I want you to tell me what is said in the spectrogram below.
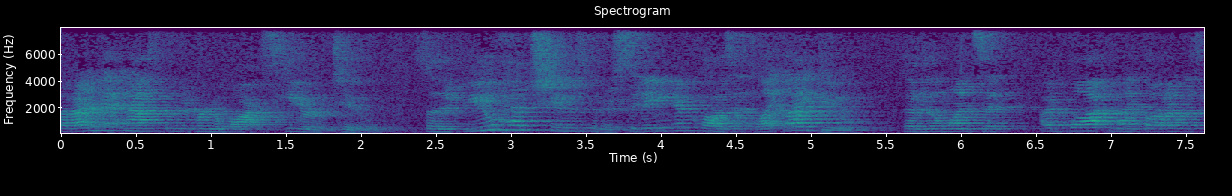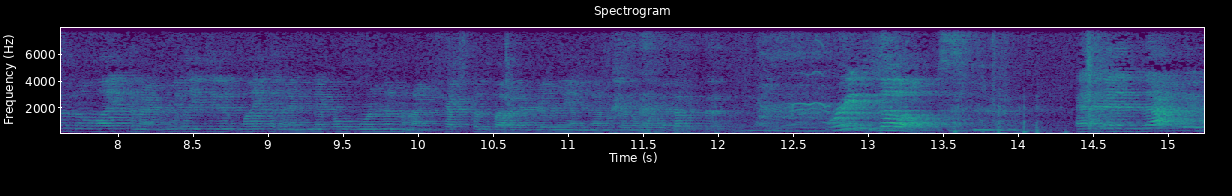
But I'm going to ask them to bring a box here too. So that if you have shoes that are sitting in your closet like I do, that are the ones that I bought and I thought I was going to like and I really didn't like and I never worn them and I've kept them, but I really am never going to wear them. Bring those. And then that way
